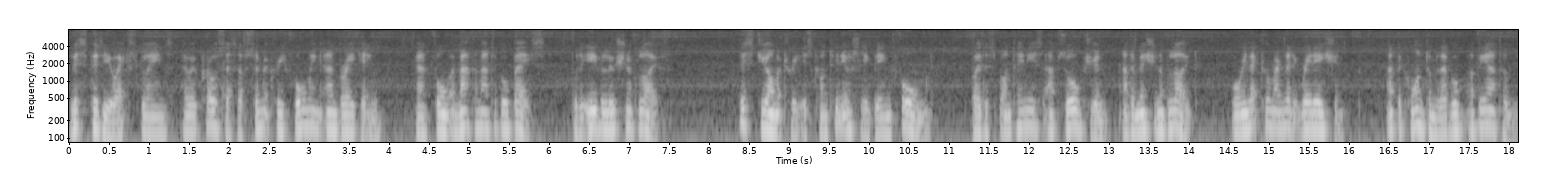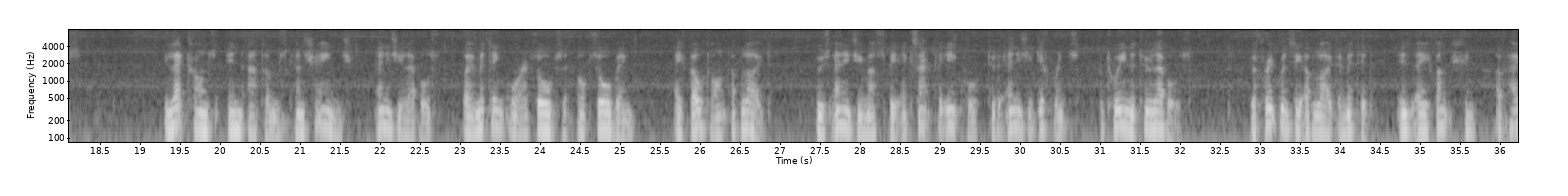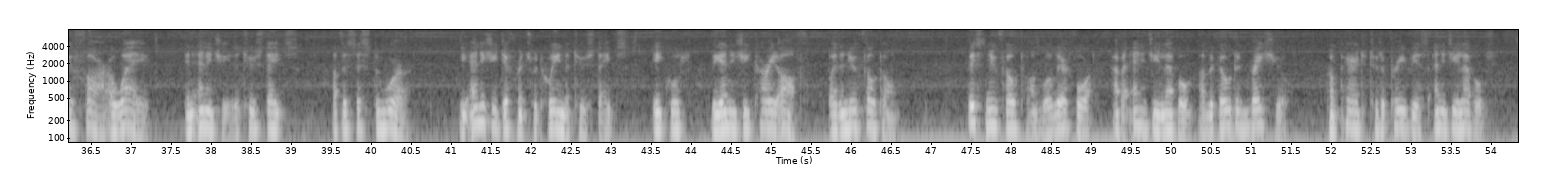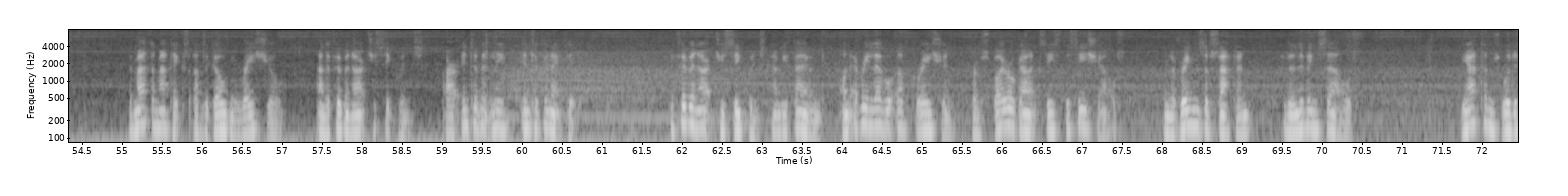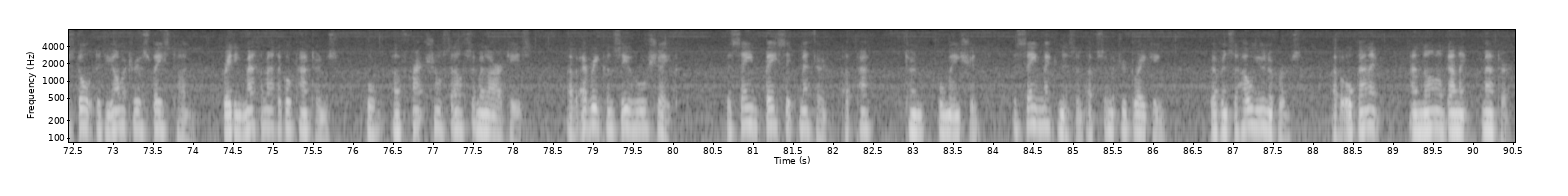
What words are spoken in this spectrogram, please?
This video explains how a process of symmetry forming and breaking can form a mathematical base for the evolution of life. This geometry is continuously being formed by the spontaneous absorption and emission of light or electromagnetic radiation at the quantum level of the atoms. Electrons in atoms can change energy levels by emitting or absorbing a photon of light whose energy must be exactly equal to the energy difference between the two levels. The frequency of light emitted is a function of how far away in energy the two states of the system were. The energy difference between the two states equals the energy carried off by the new photon. This new photon will therefore have an energy level of the golden ratio compared to the previous energy levels. The mathematics of the golden ratio and the Fibonacci sequence are intimately interconnected. The Fibonacci sequence can be found on every level of creation from spiral galaxies to seashells, from the rings of Saturn to the living cells. The atoms will distort the geometry of spacetime, creating mathematical patterns of fractional self-similarities of every conceivable shape, the same basic method of pattern formation, the same mechanism of symmetry breaking, governs the whole universe of organic and non-organic matter.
